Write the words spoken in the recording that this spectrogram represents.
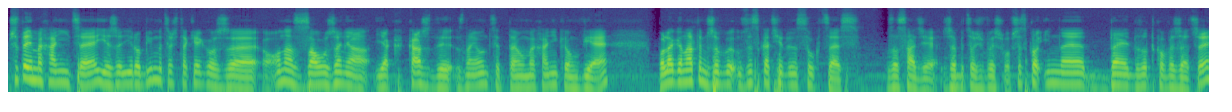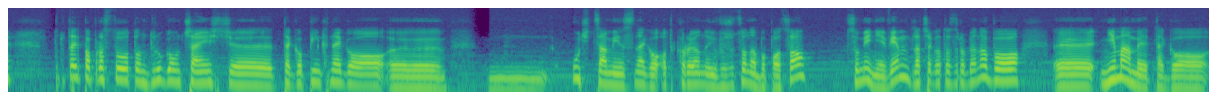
Przy tej mechanice, jeżeli robimy coś takiego, że ona z założenia, jak każdy znający tę mechanikę wie, polega na tym, żeby uzyskać jeden sukces w zasadzie, żeby coś wyszło. Wszystko inne daje dodatkowe rzeczy. To tutaj po prostu tą drugą część e, tego pięknego e, mm, udźca mięsnego odkrojono i wyrzucono, bo po co? W sumie nie wiem, dlaczego to zrobiono, bo e, nie mamy tego,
